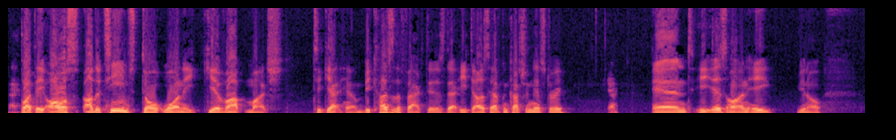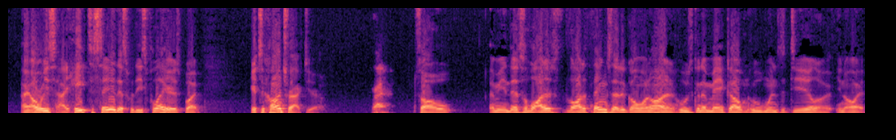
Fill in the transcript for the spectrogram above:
right. but they also other teams don't want to give up much to get him because of the fact is that he does have concussion history. Yeah. And he is on a you know, I always I hate to say this with these players, but it's a contract year. Right. So I mean, there's a lot of a lot of things that are going on, and who's going to make out and who wins the deal, or you know, I,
